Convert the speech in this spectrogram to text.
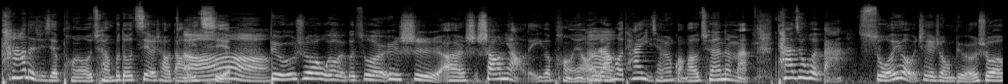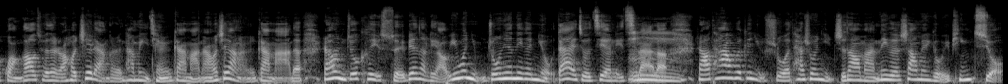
他的这些朋友全部都介绍到一起。哦比如说，我有一个做日式呃烧鸟的一个朋友，嗯然后他以前是广告圈的嘛，他就会把所有这种，比如说广告圈的，然后这两个人他们以前是干嘛的，然后这两个人是干嘛的，然后你就可以随便的聊，因为你们中间那个纽带就建立起来了。嗯然后他还会跟你说，他说你知道吗？那个上面有一瓶酒，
